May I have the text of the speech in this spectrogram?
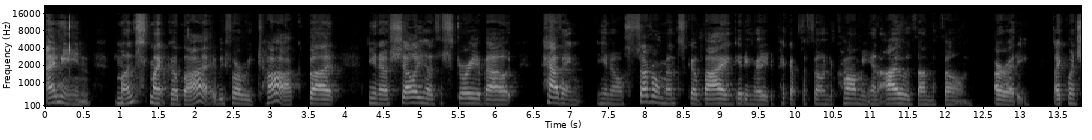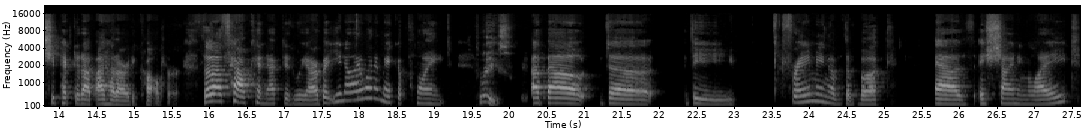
I mean, months might go by before we talk, but you know, Shelly has a story about having you know several months go by and getting ready to pick up the phone to call me and i was on the phone already. Like when she picked it up i had already called her. So that's how connected we are. But you know i want to make a point please. about the the framing of the book as a shining light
